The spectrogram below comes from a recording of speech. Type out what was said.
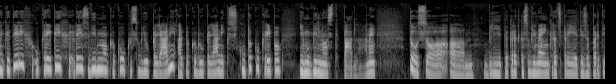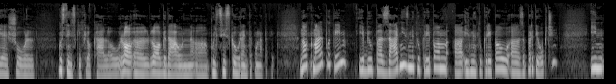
nekaterih ukrepih res vidimo, kako ko so bili upeljani ali pa ko je bil upeljan nek skupek ukrepov, je mobilnost padla. Ne? To so um, bili takrat, ko so bili naenkrat sprejeti zaprtje šol, gostinskih lokalov, lo, uh, lockdown, uh, policijska ura in tako naprej. No, kmal potem je bil pa zadnji izmed, ukrepom, uh, izmed ukrepov uh, zaprtje občin. In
